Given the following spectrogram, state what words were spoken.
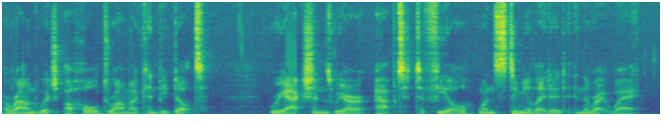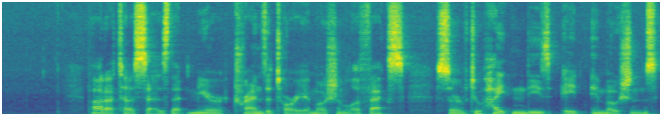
around which a whole drama can be built. Reactions we are apt to feel when stimulated in the right way. Bharata says that mere transitory emotional effects serve to heighten these eight emotions,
